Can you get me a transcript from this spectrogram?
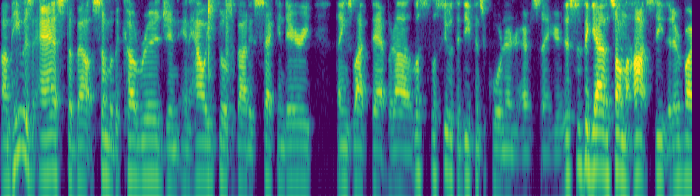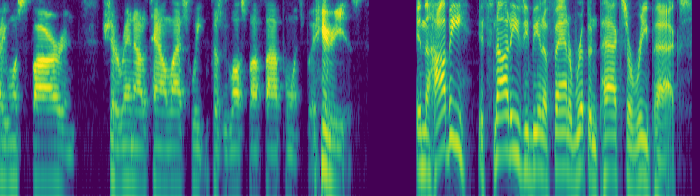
Um, he was asked about some of the coverage and, and how he feels about his secondary, things like that. But uh, let's let's see what the defensive coordinator had to say here. This is the guy that's on the hot seat that everybody wants to fire and should have ran out of town last week because we lost by five points. But here he is. In the hobby, it's not easy being a fan of ripping packs or repacks.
